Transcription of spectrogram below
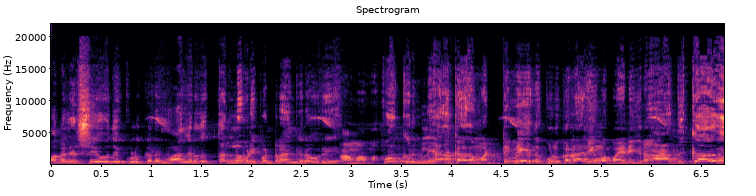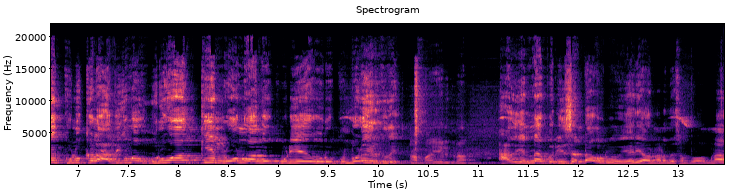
மகளிர் சுய உதவி குழு கடன் வாங்குறது தள்ளுபடி பண்ணுறாங்கிற ஒரு ஆமா ஆமா போக்கு இருக்கு இல்லையா? அதுக்காக மட்டுமே இந்த குழுக்கள் அதிகமா பயணிக்கிறாங்க. அதுக்காகவே குழுக்களை அதிகமாக உருவாக்கி லோன் வாங்கக்கூடிய ஒரு கும்பலும் இருக்குது. ஆமா இருக்கிறாங்க. அது என்ன இப்போ ரீசெண்டாக ஒரு ஏரியாவில் நடந்த சம்பவம்னா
